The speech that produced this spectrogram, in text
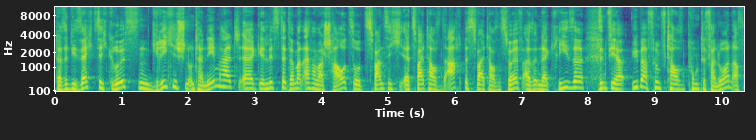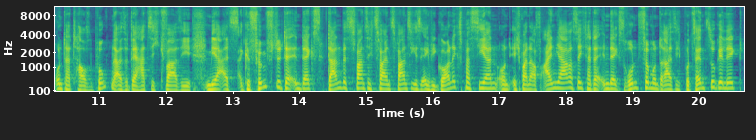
Da sind die 60 größten griechischen Unternehmen halt äh, gelistet. Wenn man einfach mal schaut, so 20, äh, 2008 bis 2012, also in der Krise, sind wir über 5000 Punkte verloren auf unter 1000 Punkten. Also der hat sich quasi mehr als gefünftelt, der Index. Dann bis 2022 ist irgendwie gar nichts passieren. Und ich meine, auf Einjahressicht hat der Index rund 35 Prozent zugelegt.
